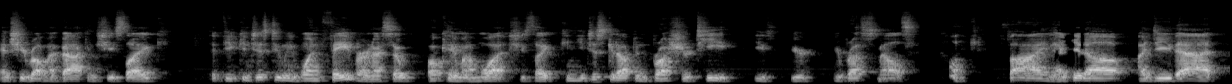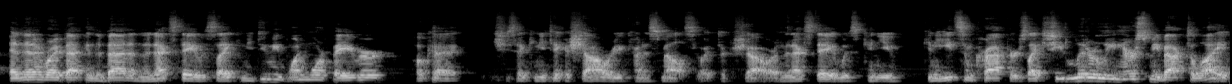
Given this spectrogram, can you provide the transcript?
and she rubbed my back and she's like, if you can just do me one favor. And I said, okay, mom, what? She's like, can you just get up and brush your teeth? You, your, your breath smells. like, fine. I get up, I do that. And then I'm right back in the bed. And the next day it was like, can you do me one more favor? Okay. She said, can you take a shower? You kind of smell. So I took a shower. And the next day it was, can you, can you eat some crackers? Like she literally nursed me back to life.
